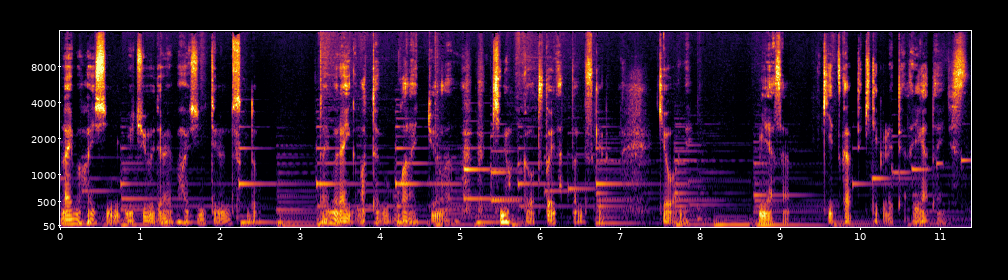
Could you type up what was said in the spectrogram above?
ライブ配信、YouTube でライブ配信してるんですけど、タイムラインが全く動かないっていうのが 昨日か一昨日だったんですけど、今日はね、皆さん気遣ってきてくれてありがたいです。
